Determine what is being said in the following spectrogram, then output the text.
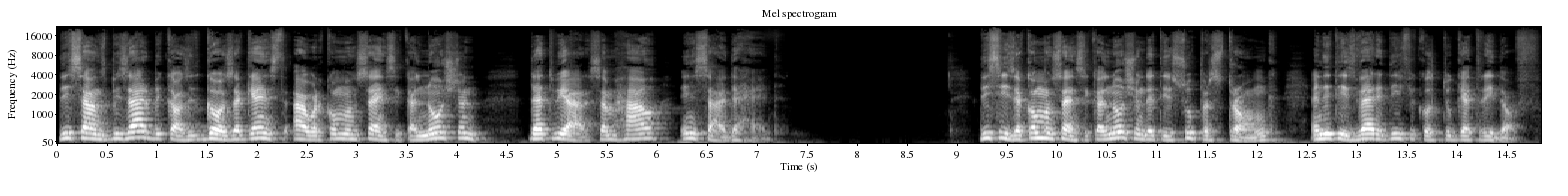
This sounds bizarre because it goes against our commonsensical notion that we are somehow inside the head. This is a commonsensical notion that is super strong and it is very difficult to get rid of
